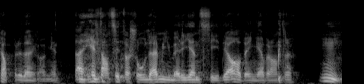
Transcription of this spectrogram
kjappere denne gangen. Det er en helt annen situasjon. Det er mye mer gjensidig avhengig av hverandre. Mm.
